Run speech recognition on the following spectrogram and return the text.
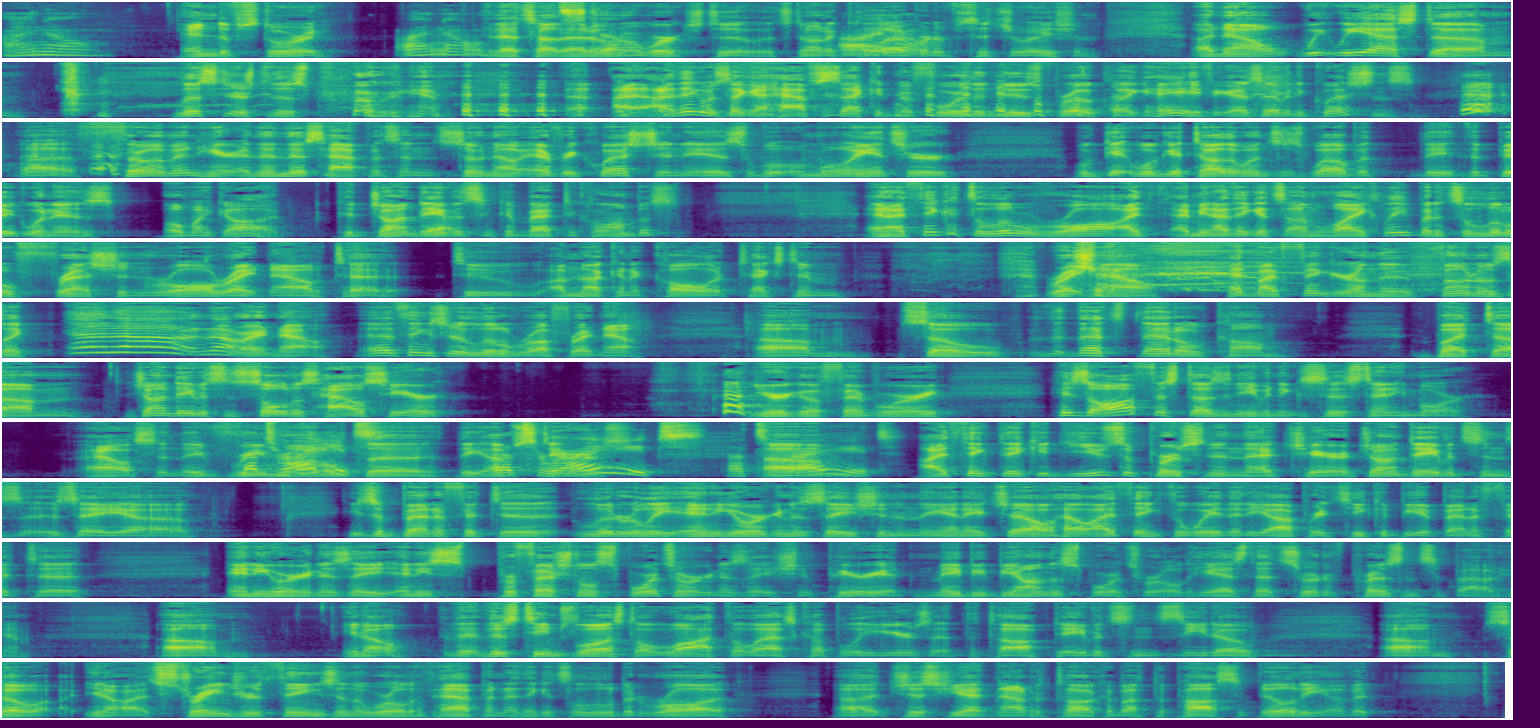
I know. End of story. I know. And that's how that still, owner works too. It's not a collaborative situation. Uh, now we we asked um, listeners to this program. Uh, I, I, think it was like a half second before the news broke. Like, hey, if you guys have any questions, uh, throw them in here. And then this happens, and so now every question is we'll, we'll answer. We'll get we'll get to other ones as well. But the the big one is, oh my God, could John Davidson yeah. come back to Columbus? and I think it's a little raw. I, I mean, I think it's unlikely, but it's a little fresh and raw right now. To to, I'm not going to call or text him right sure. now. Had my finger on the phone. I was like, eh, no, not right now. Eh, things are a little rough right now. Um, so th- that's that'll come. But um, John Davidson sold his house here a year ago, February. His office doesn't even exist anymore. Allison. They've remodeled right. the the upstairs. That's right. That's um, right. I think they could use a person in that chair. John Davidson's is a uh, he's a benefit to literally any organization in the NHL. Hell, I think the way that he operates, he could be a benefit to any organization, any professional sports organization. Period. Maybe beyond the sports world, he has that sort of presence about him. Um, you know, th- this team's lost a lot the last couple of years at the top. Davidson, Zito. Um, so you know, stranger things in the world have happened. I think it's a little bit raw uh, just yet now to talk about the possibility of it.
